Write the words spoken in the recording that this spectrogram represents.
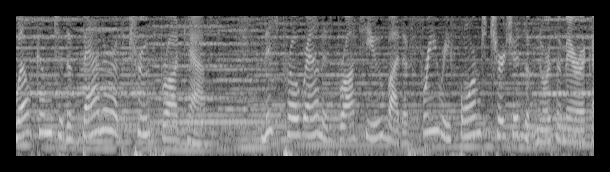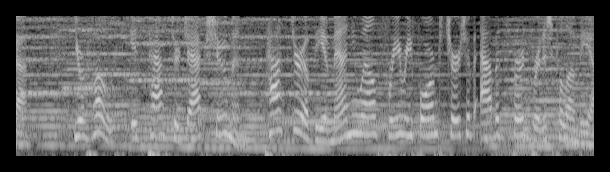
Welcome to the Banner of Truth broadcast. This program is brought to you by the Free Reformed Churches of North America. Your host is Pastor Jack Schumann, pastor of the Emmanuel Free Reformed Church of Abbotsford, British Columbia.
